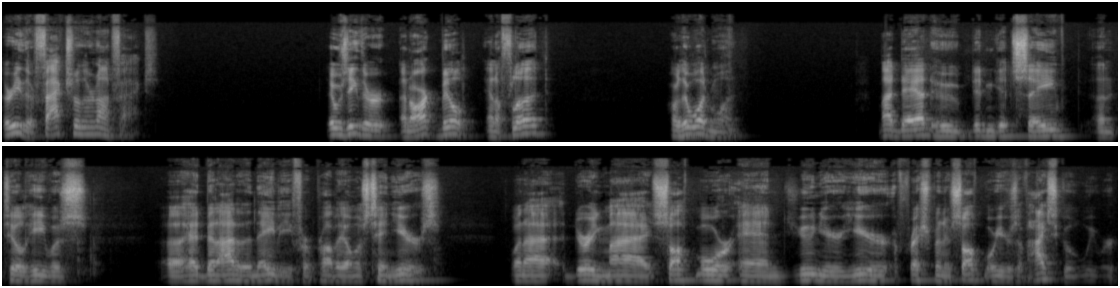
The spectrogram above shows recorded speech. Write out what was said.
They're either facts or they're not facts. There was either an ark built in a flood or there wasn't one. My dad, who didn't get saved until he was uh, had been out of the Navy for probably almost 10 years, when I during my sophomore and junior year, freshman and sophomore years of high school, we were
